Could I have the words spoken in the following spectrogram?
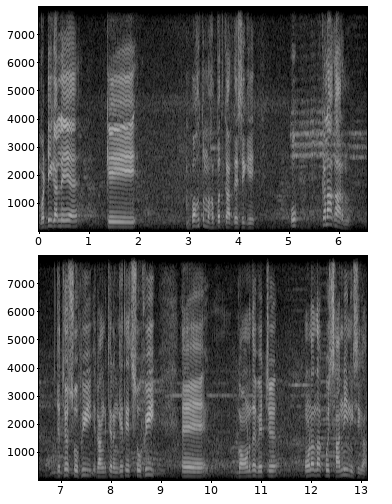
ਵੱਡੀ ਗੱਲ ਇਹ ਹੈ ਕਿ ਬਹੁਤ ਮੁਹੱਬਤ ਕਰਦੇ ਸੀਗੇ ਉਹ ਕਲਾਕਾਰ ਨੂੰ, ਜਿੱਥੇ ਉਹ ਸੂਫੀ ਰੰਗ ਚ ਰੰਗੇ ਤੇ ਸੂਫੀ ਗਾਉਣ ਦੇ ਵਿੱਚ ਉਹਨਾਂ ਦਾ ਕੋਈ ਸਾਨੀ ਨਹੀਂ ਸੀਗਾ।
